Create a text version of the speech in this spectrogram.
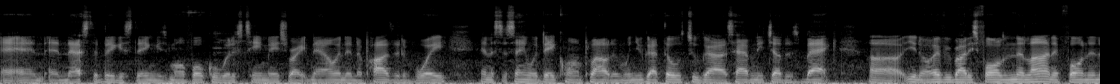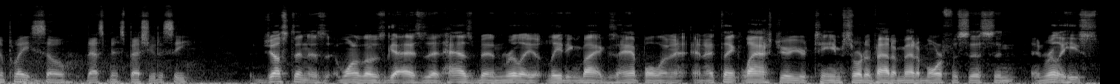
and and that's the biggest thing. He's more vocal with his teammates right now, and in a positive way. And it's the same with Daeqwon Plowden. When you got those two guys having each other's back back, uh, you know, everybody's falling in line and falling into place. So that's been special to see. Justin is one of those guys that has been really leading by example, and and I think last year your team sort of had a metamorphosis, and and really he's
